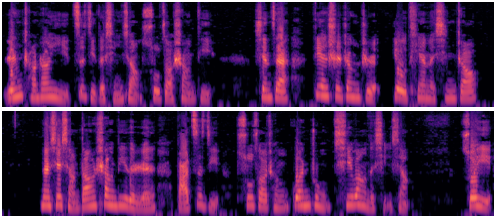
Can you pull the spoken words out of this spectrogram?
人常常以自己的形象塑造上帝。现在电视政治又添了新招，那些想当上帝的人把自己塑造成观众期望的形象。所以，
